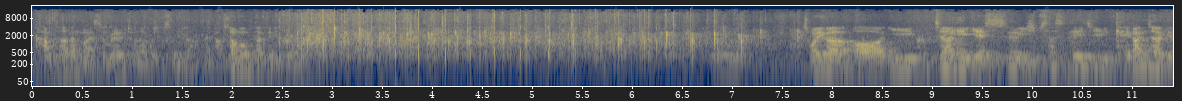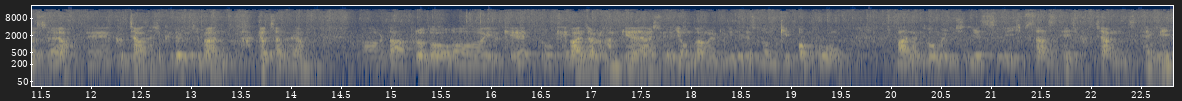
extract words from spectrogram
감사하다는 말씀을 전하고 싶습니다. 네, 박수 한번 부탁드릴게요. 저희가 어, 이 극장이 예스 24 스테이지 개관작이었어요. 네, 극장은 사실 그대로지만 바뀌었잖아요. 어, 그래서 앞으로도 어, 이렇게 또 개관작을 함께 할 수 있는 영광을 누리게 돼서 너무 기뻤고 많은 도움을 주신 예스 24 스테이지 극장 스태프 및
